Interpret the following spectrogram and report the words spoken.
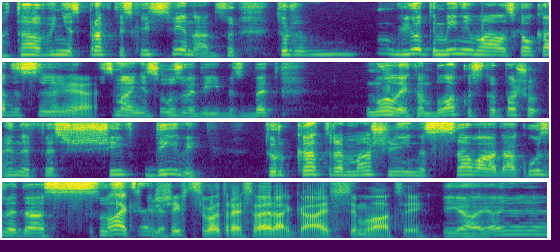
A Tā viņas praktiski viss vienādas. Tur, tur ļoti minimālas kaut kādas Nu, jā. izmaiņas uzvedības, bet noliekam blakus to pašu NFS Shift 2. Tur katra mašīna savādāk uzvedās. uz Man liekas, ka šis otrais vairāk gājas simulācija. Jā, jā, jā. jā.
